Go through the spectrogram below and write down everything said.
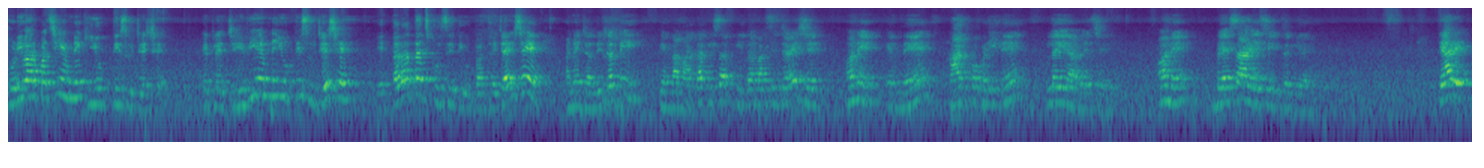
થોડી વાર પછી એમને એક યુક્તિ સૂજે છે. એટલે જેવી એમની યુક્તિ સૂજે છે, એ તરત જ ખુશીથી ઊભા થઈ જાય છે અને જલ્દી જલ્દી તેમના માતા પિતા પિતા પાસે જાય છે અને એમને હાથ પકડીને લઈ આવે છે અને બેસાડે છે એક જગ્યાએ. ત્યારે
